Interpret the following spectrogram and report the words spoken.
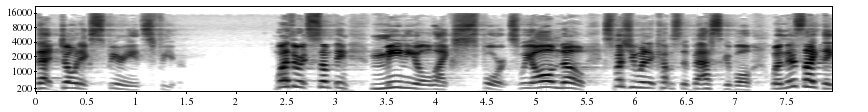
that don't experience fear. Whether it's something menial like sports, we all know, especially when it comes to basketball, when there's like the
